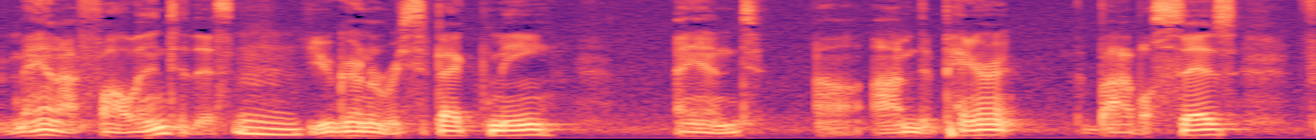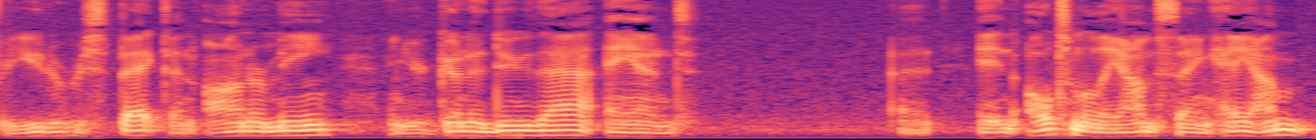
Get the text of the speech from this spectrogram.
man, I fall into this. Mm-hmm. You're going to respect me, and uh, I'm the parent. The Bible says for you to respect and honor me, and you're going to do that. And and ultimately, I'm saying, hey, I'm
